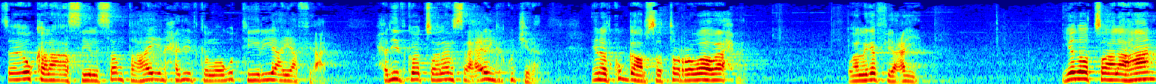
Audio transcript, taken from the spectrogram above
si ay u kala asiilsan tahay in xadiidka loogu tiiriyo ayaa fiican. Xadiidkoo tusaalean saxiixeynka ku jira. Inaad ku gaabsato rawaahu axmed. Waa laga fiican yahy iyadoo tusaale ahaan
